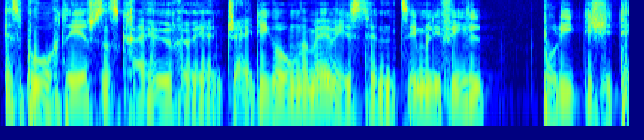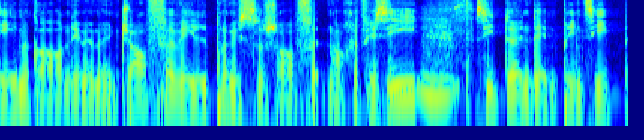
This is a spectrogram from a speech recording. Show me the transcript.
es braucht erstens keine höheren Entschädigungen mehr, weil es dann ziemlich viel politische Themen gar nicht mehr schaffen müssen, weil Brüssel schafft nachher für sie. Mhm. Sie tun im Prinzip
